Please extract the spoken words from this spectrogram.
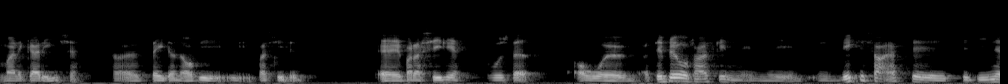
Manicarisha, stadion oppe i, i Brasilien. Øh, Brasilia, hovedstad. Og, øh, og det blev jo faktisk en, en, en, en vigtig sejr til, til dine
